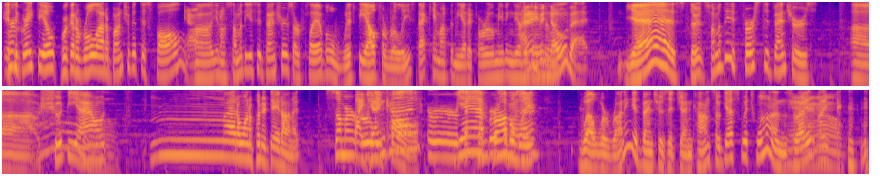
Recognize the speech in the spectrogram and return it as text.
It's a great deal. We're going to roll out a bunch of it this fall. Yeah. Uh, you know, some of these adventures are playable with the alpha release. That came up in the editorial meeting the other I didn't day. even They're know like, that. yes, there's some of the first adventures uh, should be out. Oh. Mm, I don't want to put a date on it. Summer, by early Gen Con fall. or Yeah, September, somewhere probably. Well, we're running adventures at Gen Con, so guess which ones, Yeah, right? Like,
